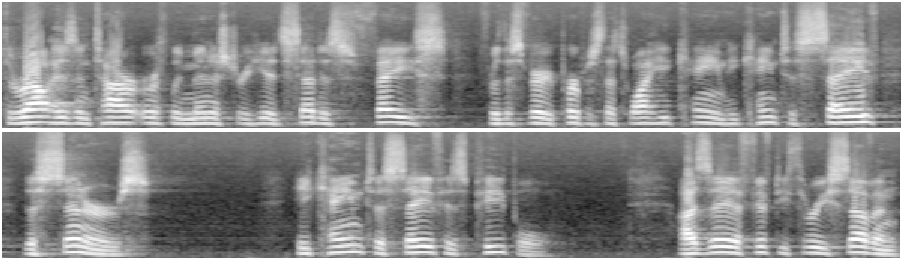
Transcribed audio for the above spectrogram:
Throughout his entire earthly ministry, he had set his face for this very purpose. That's why he came. He came to save the sinners, he came to save his people. Isaiah 53 7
